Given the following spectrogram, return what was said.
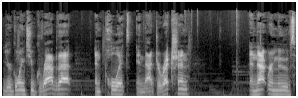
You're going to grab that and pull it in that direction. And that removes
